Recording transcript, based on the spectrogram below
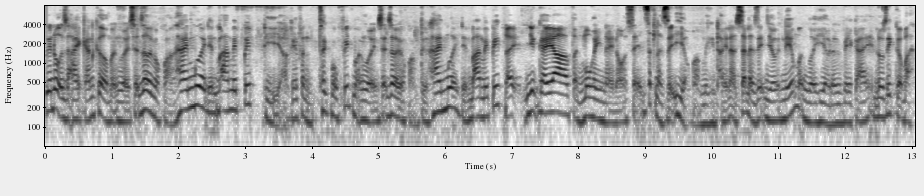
cái độ dài cán cờ mọi người sẽ rơi vào khoảng 20 đến 30 pip thì ở cái phần take profit mọi người sẽ rơi vào khoảng từ 20 đến 30 pip. Đấy những cái uh, phần mô hình này nó sẽ rất là dễ hiểu và mình thấy là rất là dễ nhớ nếu mọi người hiểu được về cái logic cơ bản.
